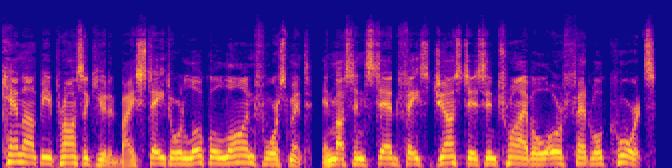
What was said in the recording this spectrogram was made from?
cannot be prosecuted prosecuted by state or local law enforcement and must instead face justice in tribal or federal courts.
